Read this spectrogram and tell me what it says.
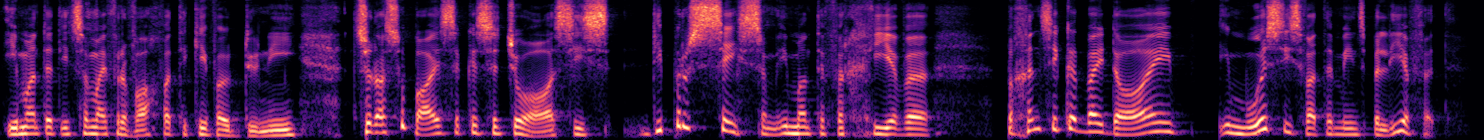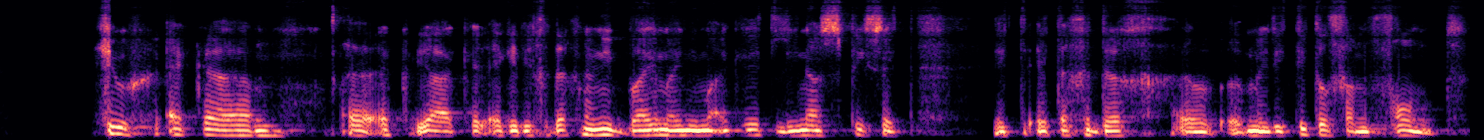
Iemand het iets van my verwag wat ek nie wou doen nie. So daar's so baie sulke situasies. Die proses om iemand te vergewe begin seker by daai emosies wat 'n mens beleef het. Joe, ek ehm um, uh, ek ja, ek ek het die gedig nou nie by my nie, maar ek weet Lina Spies het het het 'n gedig uh, met die titel van Wond.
